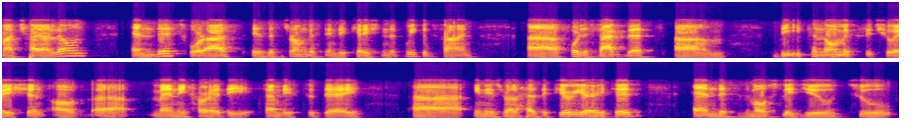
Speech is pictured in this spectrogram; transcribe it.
much higher loans. And this, for us, is the strongest indication that we could find uh, for the fact that um, the economic situation of uh, many Haredi families today in Israel has deteriorated, and this is mostly due to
